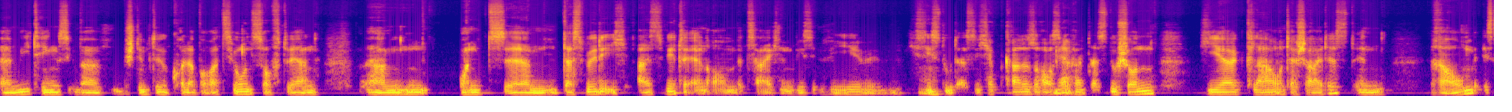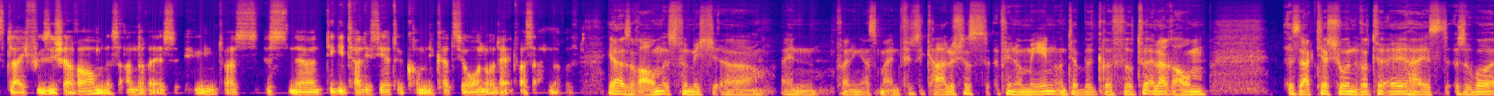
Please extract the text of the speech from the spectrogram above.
äh, äh, Meetings über bestimmte Kollaborationssoftwaren. Ähm, und ähm, das würde ich als virtuellen Raum bezeichnen. Wie, wie, wie siehst du das? Ich habe gerade so rausgehört, ja. dass du schon hier klar unterscheidest in Raum ist gleich physischer Raum, das andere ist irgendwas, ist eine digitalisierte Kommunikation oder etwas anderes. Ja, also Raum ist für mich äh, ein, vor allen Dingen erstmal ein physikalisches Phänomen und der Begriff virtueller Raum sagt ja schon, virtuell heißt so,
